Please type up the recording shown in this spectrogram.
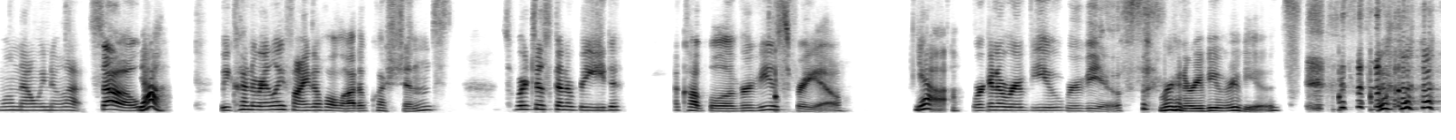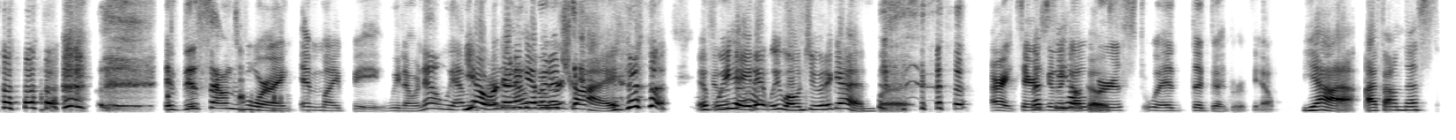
Well, now we know that. So Yeah. we couldn't really find a whole lot of questions. So we're just gonna read a couple of reviews for you. Yeah. We're gonna review reviews. We're gonna review reviews. if this sounds boring, it might be. We don't know. We haven't. yeah, we're gonna out, give it a try. if we hate go. it, we won't do it again. But All right, Sarah's Let's gonna go first with the good review. yeah, I found this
